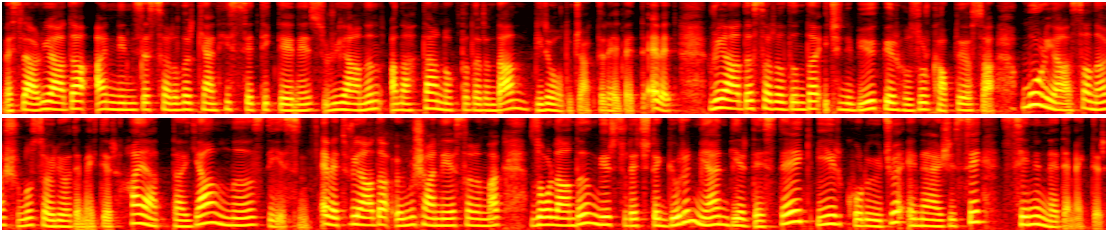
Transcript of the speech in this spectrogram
Mesela rüyada annenize sarılırken hissettikleriniz rüyanın anahtar noktalarından biri olacaktır elbette. Evet, rüyada sarıldığında içini büyük bir huzur kaplıyorsa bu rüya sana şunu söylüyor demektir. Hayatta yalnız değilsin. Evet, rüyada ölmüş anneye sarılmak zorlandığın bir süreçte görünmeyen bir destek, bir koruyucu enerjisi seninle demektir.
